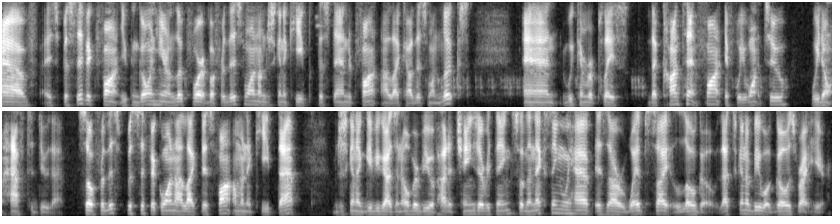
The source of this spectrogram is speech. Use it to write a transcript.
have a specific font. You can go in here and look for it, but for this one, I'm just going to keep the standard font. I like how this one looks. And we can replace the content font if we want to. We don't have to do that. So for this specific one, I like this font. I'm going to keep that. I'm just going to give you guys an overview of how to change everything. So the next thing we have is our website logo. That's going to be what goes right here.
